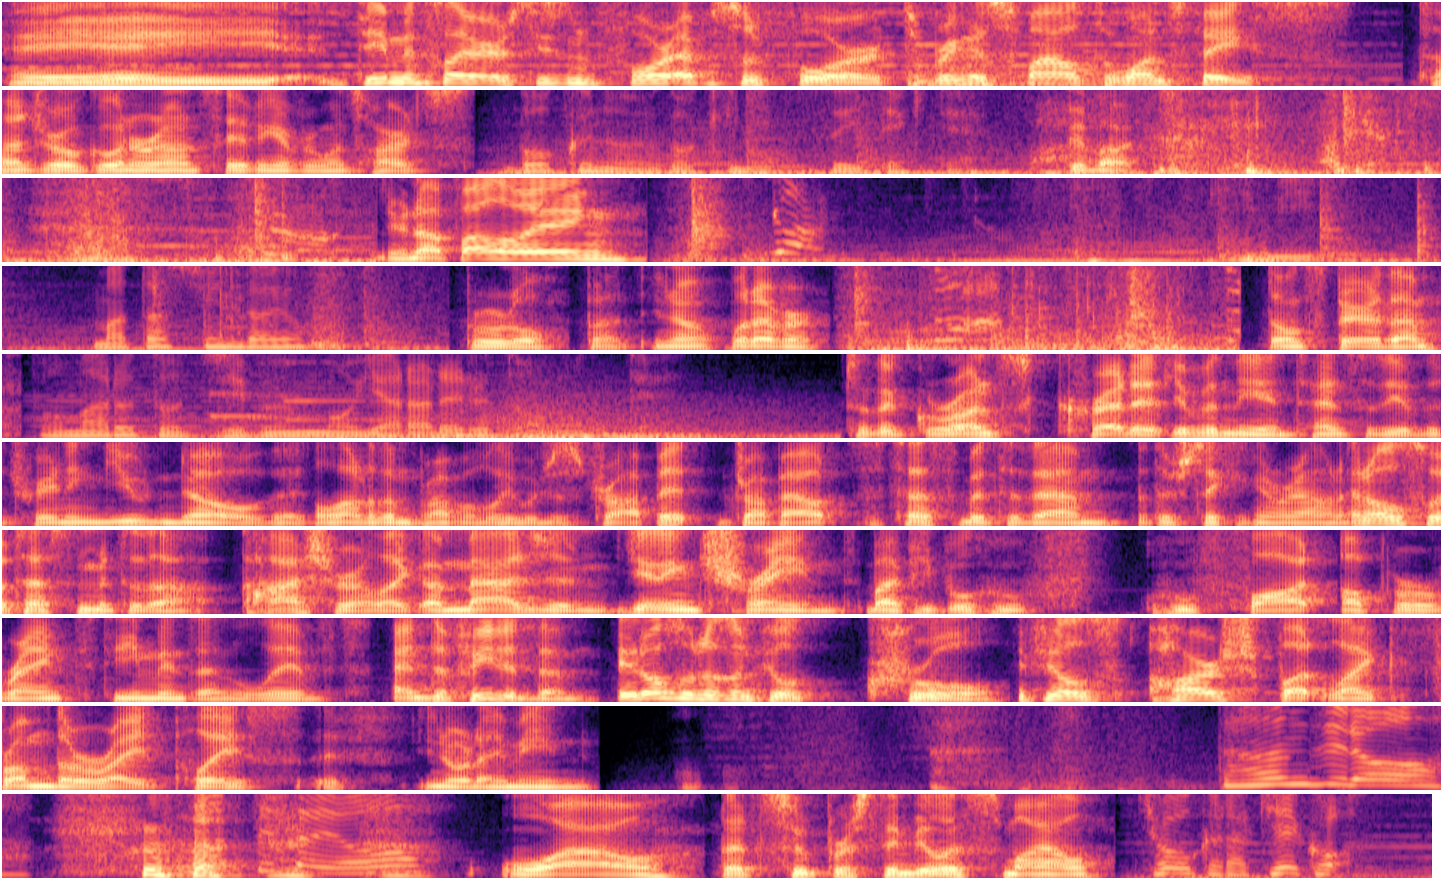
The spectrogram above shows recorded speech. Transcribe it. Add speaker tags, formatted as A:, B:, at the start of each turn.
A: Hey, hey, Demon Slayer Season 4, Episode 4, To Bring a Smile to One's Face. Tanjiro going around saving everyone's hearts. Good luck. You're not following! Brutal, but you know, whatever. Don't spare them to the grunts credit, given the intensity of the training, you know that a lot of them probably would just drop it, drop out. It's a testament to them that they're sticking around. And also a testament to the Hashira. Like imagine getting trained by people who who fought upper ranked demons and lived and defeated them. It also doesn't feel cruel. It feels harsh, but like from the right place, if you know what I mean. wow, that super stimulus smile.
